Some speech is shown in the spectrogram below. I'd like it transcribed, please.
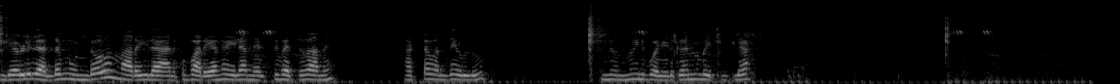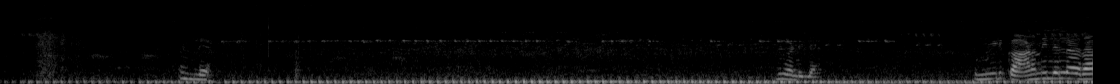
ഇതിന്റെ ഉള്ളിൽ എന്തെങ്കിലും ഉണ്ടോ എന്നറിയില്ല എനിക്ക് പറയാൻ കഴിയില്ല. നിലത്ത് വെച്ചതാണ്. നട്ട വന്നേ ഉള്ളൂ. ഇനി ഒന്നും ഇനി പണിയെടുക്കാനൊന്നും പറ്റിയില്ല ഇല്ലേ? ഇത് കണ്ടില്ലേ? ഒന്നും ഇതിൽ കാണുന്നില്ലല്ലോ അതാ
